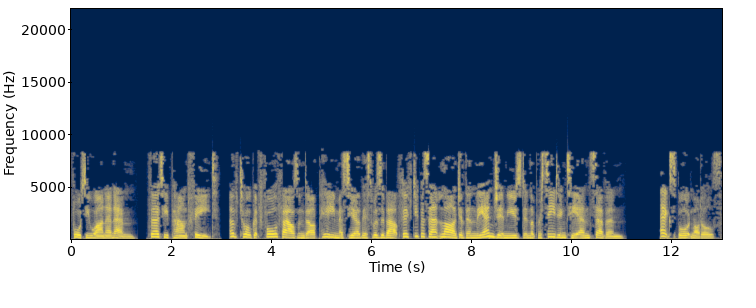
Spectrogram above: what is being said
41 Nm. 30 pound-feet of torque at 4000 rpm. This was about 50% larger than the engine used in the preceding TN7 export models,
